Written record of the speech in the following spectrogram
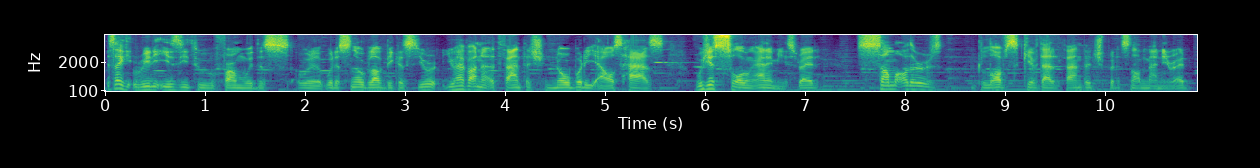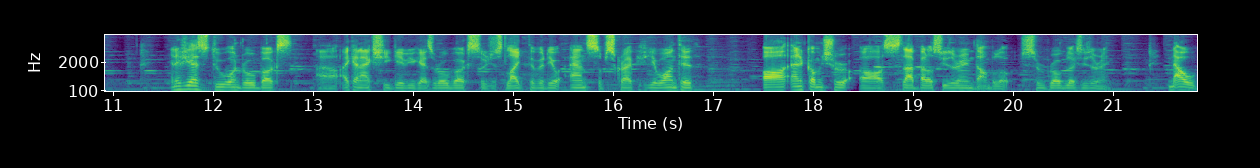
It's like really easy to farm with this with, with a snow glove because you you have an advantage nobody else has, which is slowing enemies, right? Some other gloves give that advantage, but it's not many, right? And if you guys do want Robux, uh, I can actually give you guys Robux, so just like the video and subscribe if you want it. Uh, and comment your uh, Slap Battles username down below, just a Roblox username. Now,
